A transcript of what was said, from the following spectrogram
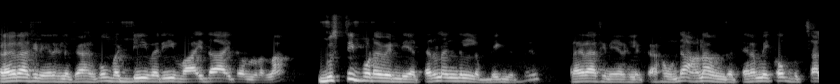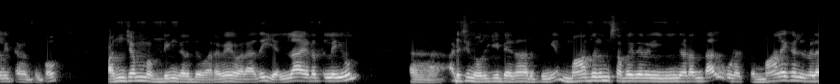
கடகராசி நேர்களுக்காக இருக்கும். வட்டி வரி வாய்தா இதோடலாம் குஸ்தி போட வேண்டிய தருணங்கள் அப்படிங்கிறது கடகராசி நேர்களுக்காக உண்டு. ஆனால் உங்கள் திறமைக்கோ புத்தாலித்தனத்துக்கோ பஞ்சம் அப்படிங்கிறது வரவே வராது. எல்லா இடத்துலையும் அடிச்சு நொறுக்கிட்டே தான் இருப்பீங்க. மாபெரும் சபைதனில் நீ நடந்தால் உனக்கு மாலைகள் விழ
